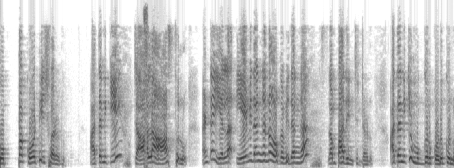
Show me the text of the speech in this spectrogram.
గొప్ప కోటీశ్వరుడు. అతనికి చాలా ఆస్తులు. అంటే ఎలా ఏ విధంగానో ఒక విధంగా సంపాదించుంటాడు. అతనికి ముగ్గురు కొడుకులు.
